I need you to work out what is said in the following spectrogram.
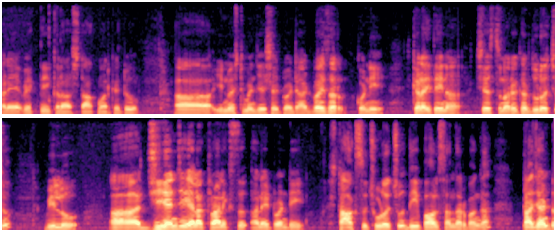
అనే వ్యక్తి ఇక్కడ స్టాక్ మార్కెట్ ఇన్వెస్ట్మెంట్ చేసేటువంటి అడ్వైజర్ కొన్ని ఇక్కడైతే ఈయన చేస్తున్నారు. ఇక్కడ చూడొచ్చు వీళ్ళు జిఎన్జి ఎలక్ట్రానిక్స్ అనేటువంటి స్టాక్స్ చూడొచ్చు దీపావళి సందర్భంగా. ప్రజెంట్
